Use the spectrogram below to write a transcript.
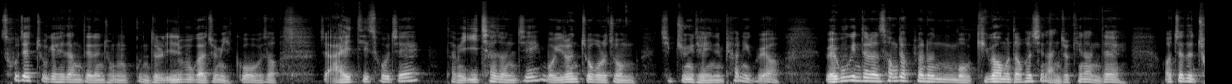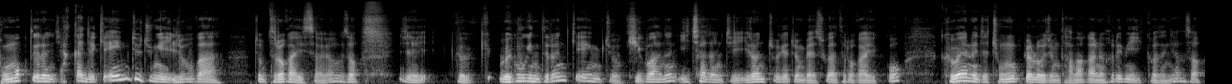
소재 쪽에 해당되는 종목군들 일부가 좀 있고 그래서 IT 소재 그다음에 2차 전지 뭐 이런 쪽으로 좀 집중이 되어 있는 편이고요. 외국인들은 성적표는 뭐 기관보다 훨씬 안 좋긴 한데 어쨌든 종목들은 약간 이제 게임주 중에 일부가 좀 들어가 있어요. 그래서 이제 그 외국인들은 게임주, 기관은 2차 전지 이런 쪽에 좀 매수가 들어가 있고 그 외에는 이제 종목별로 좀 담아가는 흐름이 있거든요. 그래서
